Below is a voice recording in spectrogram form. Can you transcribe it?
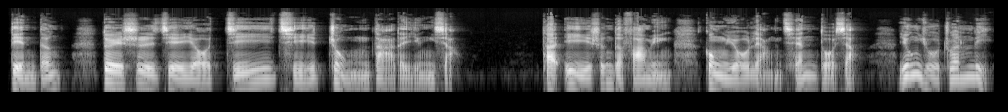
电灯对世界有极其重大的影响。他一生的发明共有两千多项。拥有专利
